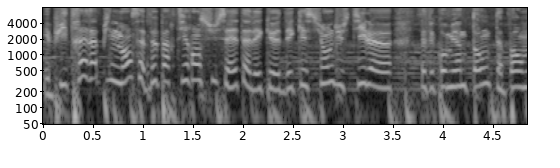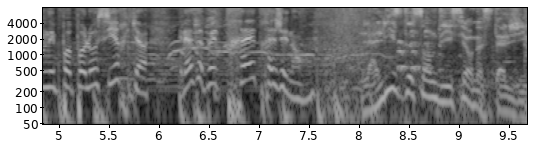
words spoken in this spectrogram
Et puis très rapidement, ça peut partir en sucette avec euh, des questions du style ça fait combien de temps que t'as pas emmené Popol au cirque? Et là, ça peut être très très gênant. La liste de Sandy sur Nostalgie.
